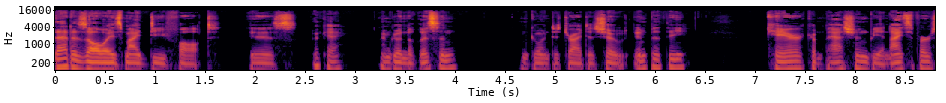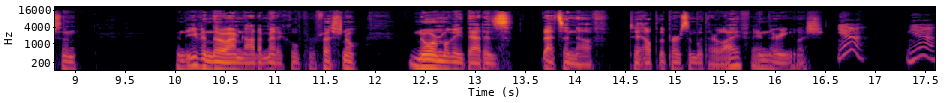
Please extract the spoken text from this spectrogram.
that is always my default is okay, I'm going to listen. I'm going to try to show empathy, care, compassion, be a nice person. And even though I'm not a medical professional, normally that is that's enough to help the person with their life and their English. Yeah. Yeah.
